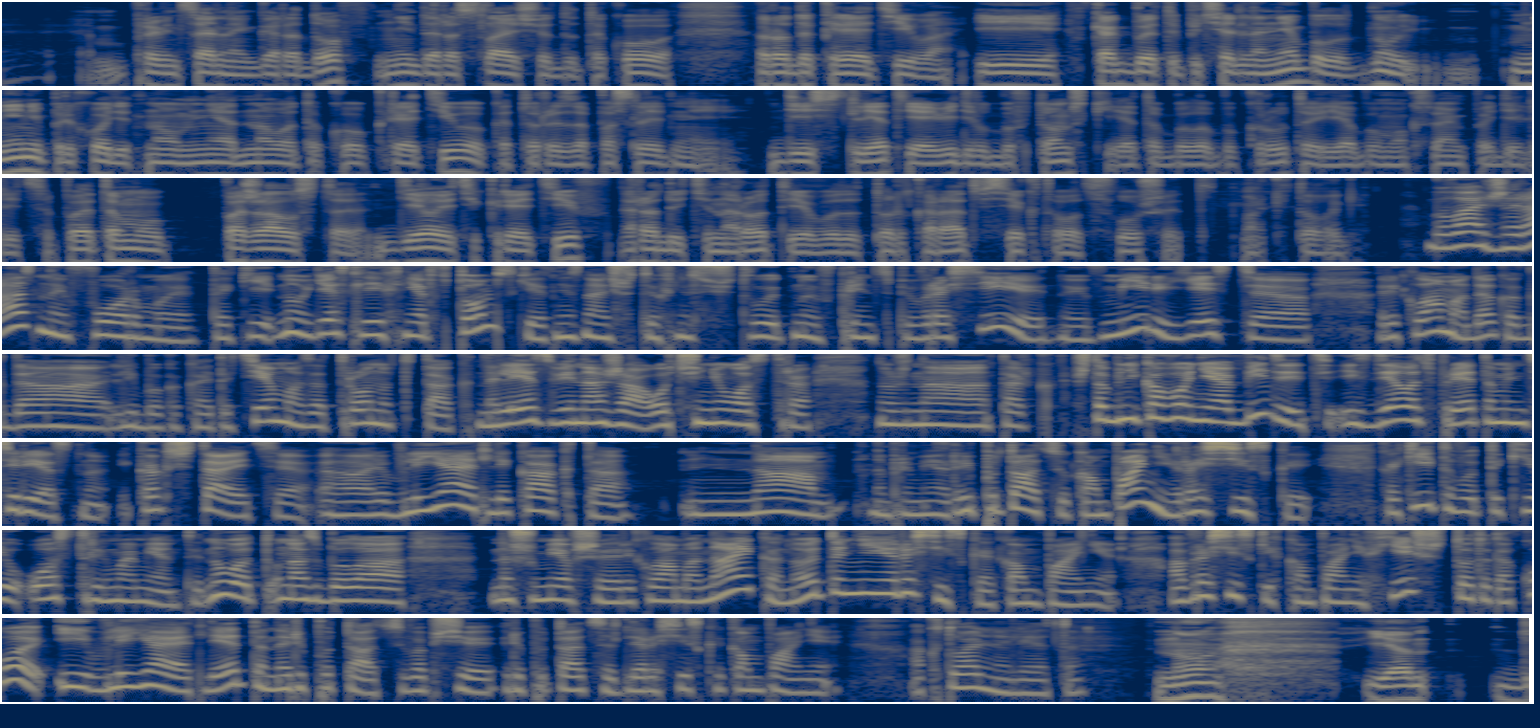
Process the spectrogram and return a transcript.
провинциальных городов не доросла еще до такого рода креатива. И как бы это печально не было, ну, мне не приходит но ни одного такого креатива, который за последние 10 лет я видел бы в Томске, и это было бы круто, и я бы мог с вами поделиться. Поэтому пожалуйста, делайте креатив, радуйте народ, я буду только рад, все, кто вот слушает маркетологи. Бывают же разные формы такие. Ну, если их нет в Томске, это не значит, что их не существует, ну и в принципе в России, ну и в мире есть э, реклама, да, когда либо какая-то тема затронута так, на лезвие ножа, очень остро. Нужно так, чтобы никого не обидеть и сделать при этом интересно. И как считаете, э, влияет ли как-то на, например, репутацию компании российской какие-то вот такие острые моменты. Ну вот у нас была нашумевшая реклама Nike, но это не российская компания. А в российских компаниях есть что-то такое, и влияет ли это на репутацию? Вообще репутация для российской компании? Актуально ли это? Ну, я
